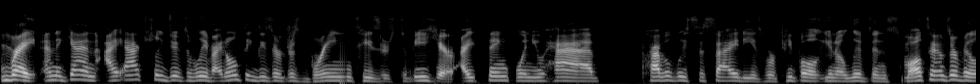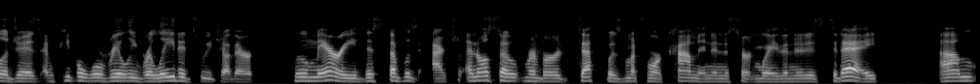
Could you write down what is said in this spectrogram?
Right. And again, I actually do have to believe, I don't think these are just brain teasers to be here. I think when you have probably societies where people, you know, lived in small towns or villages and people were really related to each other who married, this stuff was actually, and also remember, death was much more common in a certain way than it is today. Um,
